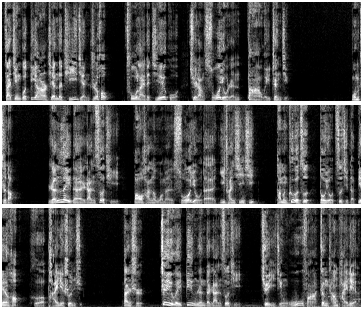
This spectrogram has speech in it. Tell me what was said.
在经过第二天的体检之后，出来的结果却让所有人大为震惊。我们知道，人类的染色体包含了我们所有的遗传信息，它们各自都有自己的编号和排列顺序。但是，这位病人的染色体却已经无法正常排列了，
